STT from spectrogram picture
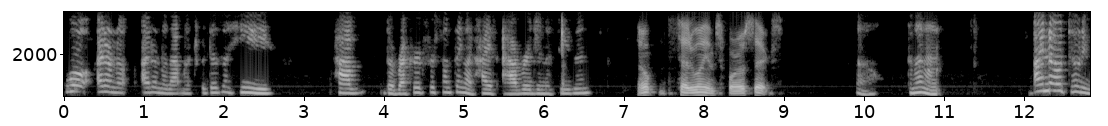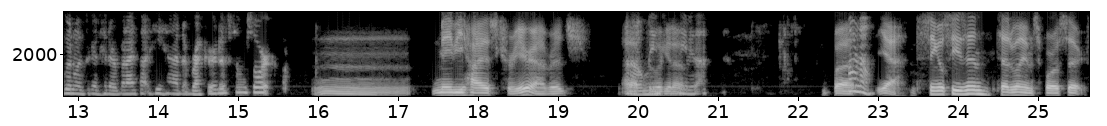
Well, I don't know. I don't know that much, but doesn't he have the record for something like highest average in a season? Nope, it's Ted Williams, four oh six. Oh, then I don't. I know Tony Gwynn was a good hitter, but I thought he had a record of some sort. Mm, maybe highest career average. I oh, have to maybe, look it up. maybe that. But Oh, no. yeah, single season, Ted Williams, four oh six.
